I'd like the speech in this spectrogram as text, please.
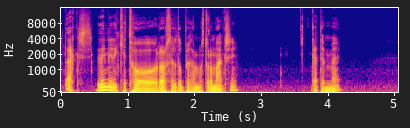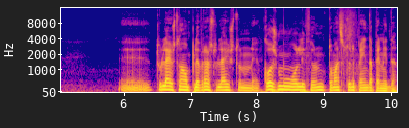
εντάξει, δεν είναι και το ρόστερ το οποίο θα μας τρομάξει. Κατ' εμέ. Ε, τουλάχιστον από πλευράς τουλάχιστον ε, κόσμου όλοι θεωρούν το μάτι αυτό είναι 50-50.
